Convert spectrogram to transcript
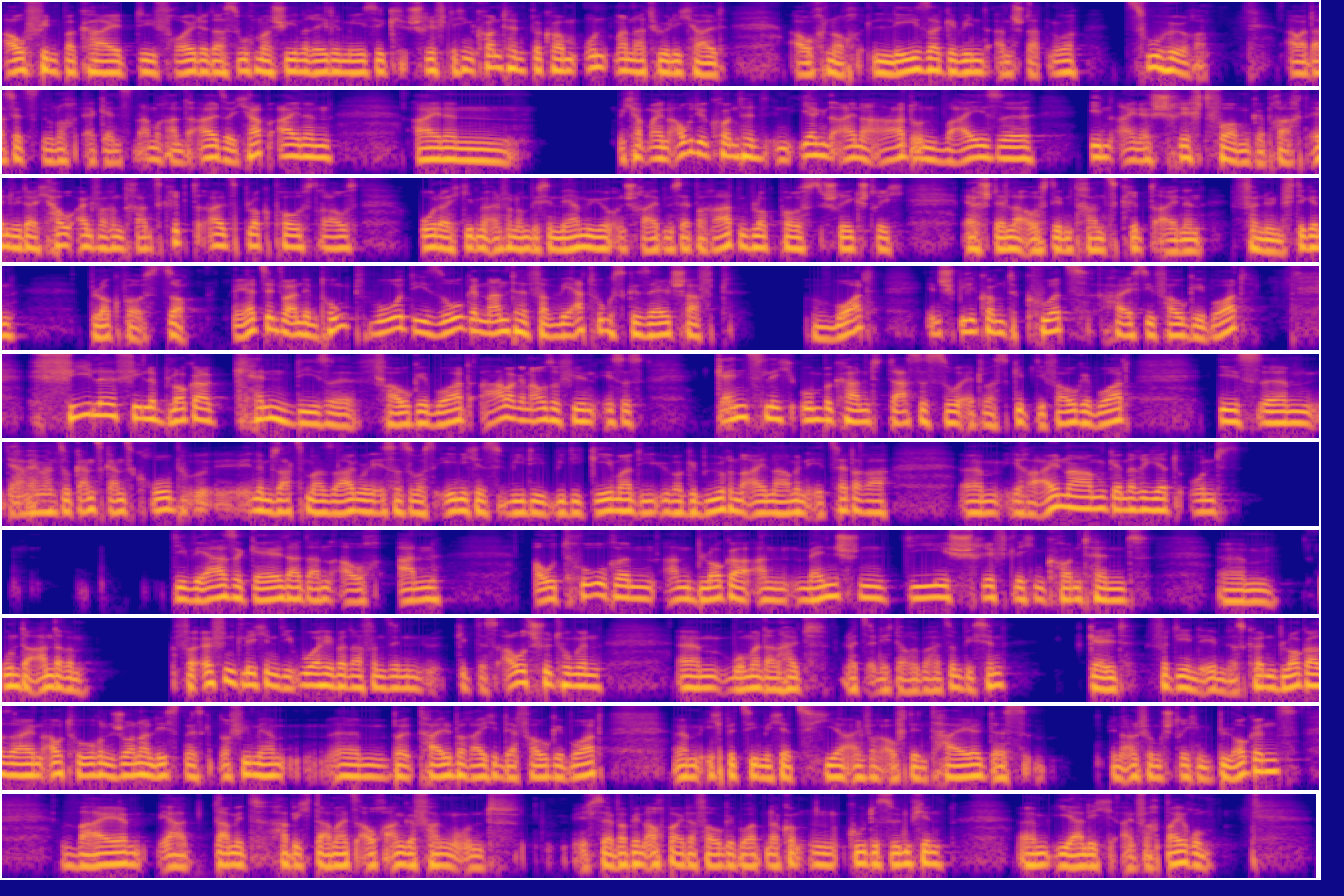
Auffindbarkeit, die Freude, dass Suchmaschinen regelmäßig schriftlichen Content bekommen und man natürlich halt auch noch Leser gewinnt, anstatt nur Zuhörer. Aber das jetzt nur noch ergänzend am Rande. Also ich habe einen, einen, ich habe meinen Audio-Content in irgendeiner Art und Weise in eine Schriftform gebracht. Entweder ich hau einfach ein Transkript als Blogpost raus oder ich gebe mir einfach noch ein bisschen mehr Mühe und schreibe einen separaten Blogpost, Schrägstrich, erstelle aus dem Transkript einen vernünftigen Blogpost. So, jetzt sind wir an dem Punkt, wo die sogenannte Verwertungsgesellschaft Wort ins Spiel kommt. Kurz heißt die VG Wort. Viele, viele Blogger kennen diese VG Wort, aber genauso vielen ist es gänzlich unbekannt, dass es so etwas gibt. Die VG Wort ist, ähm, ja, wenn man so ganz, ganz grob in einem Satz mal sagen will, ist das sowas ähnliches wie die, wie die GEMA, die über Gebühreneinnahmen etc. Ähm, ihre Einnahmen generiert und diverse Gelder dann auch an Autoren, an Blogger, an Menschen, die schriftlichen Content ähm, unter anderem veröffentlichen. Die Urheber davon sind, gibt es Ausschüttungen, ähm, wo man dann halt letztendlich darüber halt so ein bisschen Geld verdient. Eben, das können Blogger sein, Autoren, Journalisten. Es gibt noch viel mehr ähm, Teilbereiche der VG Wort. Ähm, ich beziehe mich jetzt hier einfach auf den Teil des in Anführungsstrichen Bloggens weil ja, damit habe ich damals auch angefangen und ich selber bin auch bei der V geworden. Da kommt ein gutes Sümmchen ähm, jährlich einfach bei rum.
